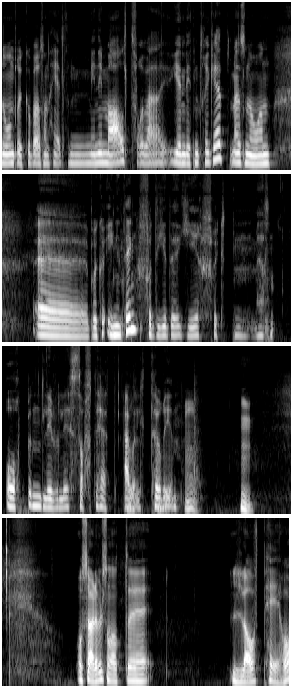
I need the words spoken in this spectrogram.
Noen bruker bare sånn helt minimalt for å være, gi en liten trygghet, mens noen eh, bruker ingenting fordi det gir frukten mer sånn åpen, livlig saftighet, er vel teorien. Mm. Og så er det vel sånn at eh, lav pH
